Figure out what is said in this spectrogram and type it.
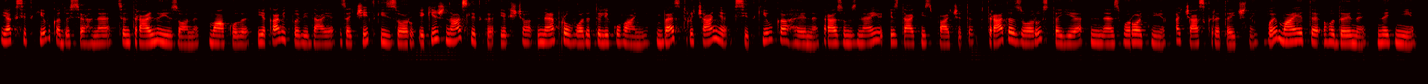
як сітківка досягне центральної зони макули, яка відповідає за чіткість зору. Які ж наслідки, якщо не проводити лікування? Без втручання сітківка гине разом з нею і здатність бачити. Втрата зору стає незворотньою, а час критичний. Ви маєте години, не дні.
